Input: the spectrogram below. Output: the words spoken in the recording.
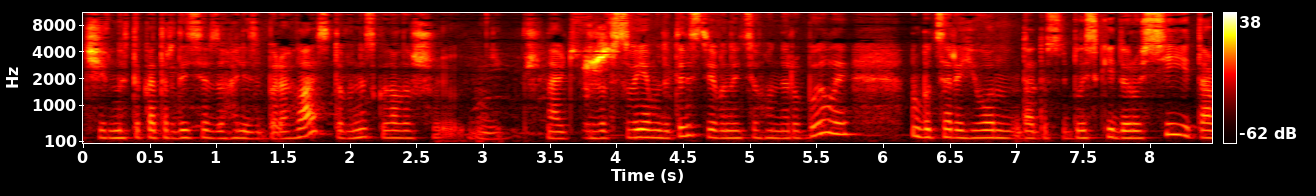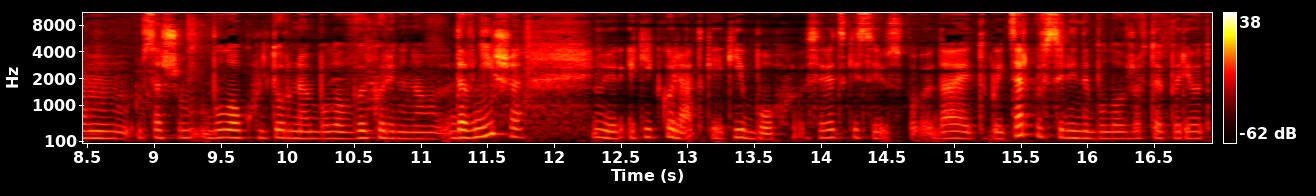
чи в них така традиція взагалі збереглась, то вони сказали, що ні, що навіть вже в своєму дитинстві вони цього не робили. Ну бо це регіон да, досить близький до Росії. Там все, що було культурне, було викорінено давніше. Ну які колядки, який Бог, Совєтський Союз да, і тобі і церкви в селі не було вже в той період.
